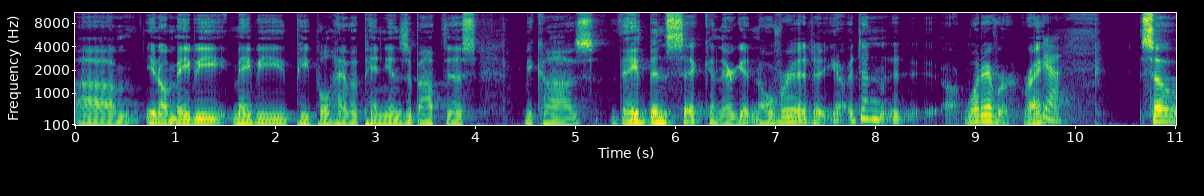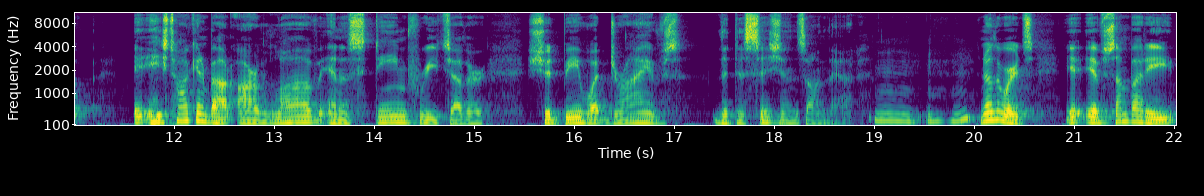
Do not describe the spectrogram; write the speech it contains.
Um, you know, maybe maybe people have opinions about this because they've been sick and they're getting over it. Uh, You know, it doesn't, it, whatever, right? Yeah. So he's talking about our love and esteem for each other should be what drives the decisions on that. In other words, if somebody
